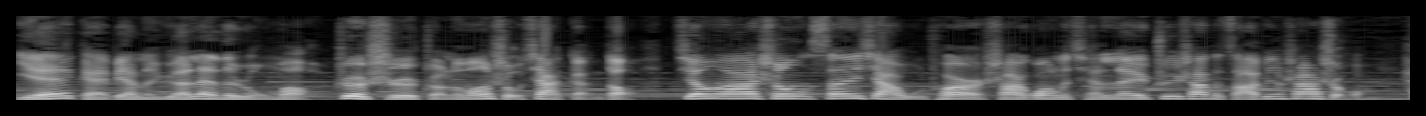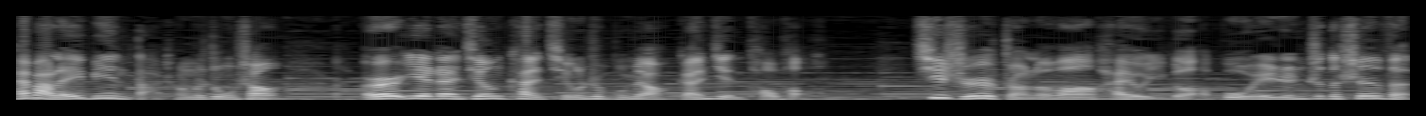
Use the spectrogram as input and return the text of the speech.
也改变了原来的容貌。这时，转轮王手下赶到，将阿生三下五除二杀光了前来追杀的杂兵杀手，还把雷斌打成了重伤。而叶战青看情势不妙，赶紧逃跑。其实，转轮王还有一个不为人知的身份，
